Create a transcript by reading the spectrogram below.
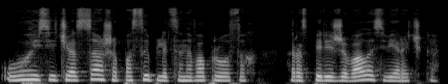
«Ой, сейчас Саша посыплется на вопросах», — распереживалась Верочка.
